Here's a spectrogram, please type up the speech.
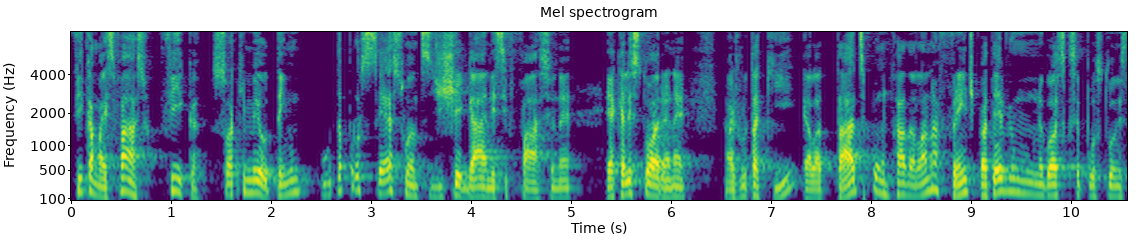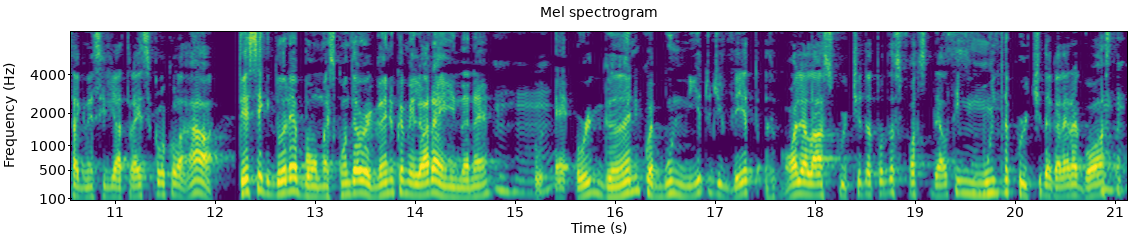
fica mais fácil? Fica. Só que, meu, tem um puta processo antes de chegar nesse fácil, né? É aquela história, né? A Ju tá aqui, ela tá despontada lá na frente. Eu até vi um negócio que você postou no Instagram esse dia atrás, você colocou lá, ah, ter seguidor é bom, mas quando é orgânico é melhor ainda, né? Uhum. É orgânico, é bonito de ver. Olha lá as curtidas, todas as fotos dela tem muita curtida, a galera gosta. Uhum.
